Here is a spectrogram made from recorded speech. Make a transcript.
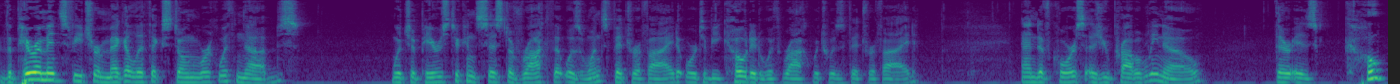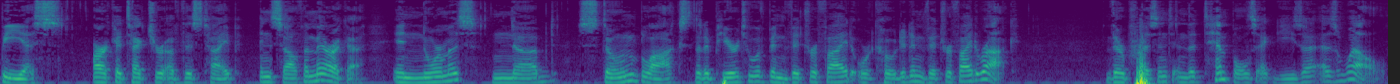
The pyramids feature megalithic stonework with nubs, which appears to consist of rock that was once vitrified or to be coated with rock which was vitrified. And of course, as you probably know, there is copious architecture of this type in South America. Enormous, nubbed, stone blocks that appear to have been vitrified or coated in vitrified rock. They're present in the temples at Giza as well.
